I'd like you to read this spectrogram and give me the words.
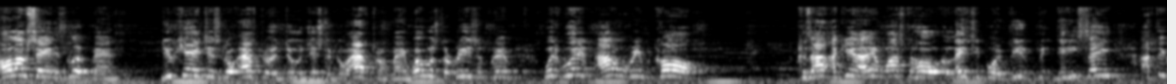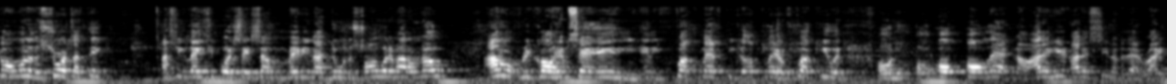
All I'm saying is, look, man, you can't just go after a dude just to go after him, man. What was the reason for him? What, what did, I don't recall, because I, again, I didn't watch the whole uh, Lazy Boy. Did he say? I think on one of the shorts, I think I see Lazy Boy say something, maybe not doing a song with him, I don't know. I don't recall him saying any any fuck lefty gun player, fuck you, and all, all, all, that. No, I didn't hear, I didn't see none of that, right?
